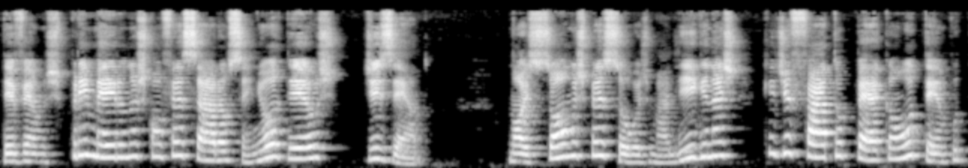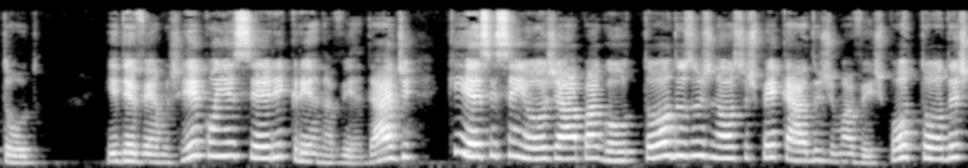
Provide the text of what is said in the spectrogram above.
devemos primeiro nos confessar ao Senhor Deus, dizendo: Nós somos pessoas malignas que de fato pecam o tempo todo. E devemos reconhecer e crer na verdade que esse Senhor já apagou todos os nossos pecados de uma vez por todas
